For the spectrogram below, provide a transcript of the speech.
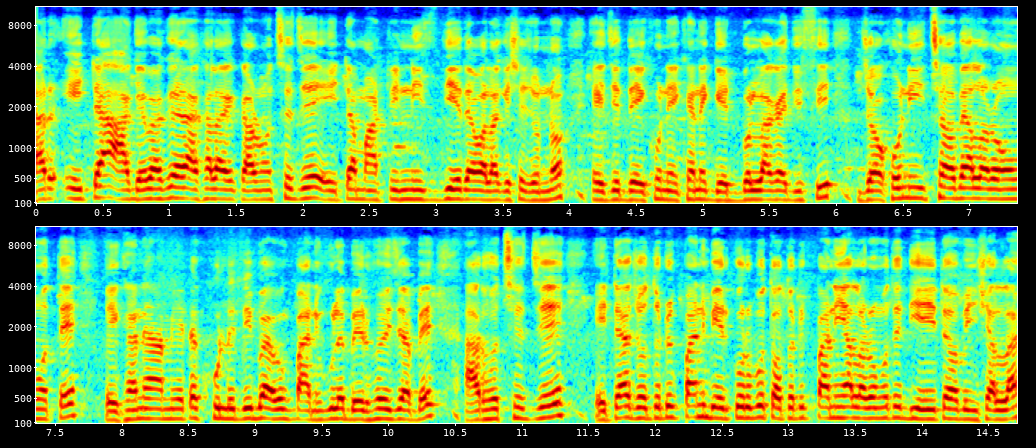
আর এইটা আগে ভাগে রাখা লাগে, কারণ হচ্ছে যে এটা মাটির নিচ দিয়ে দেওয়া লাগে সেজন্য। এই যে দেখুন, এখানে গেট বল লাগাই দিছি। যখনই ইচ্ছা হবে আল্লাহর রহমতে, এখানে আমি এটা খুলে দিব এবং পানিগুলো বের হয়ে যাবে। আর হচ্ছে যে এটা যতটুকু পানি বের করব, ততটুকু পানি আল্লাহর রহমতে দিয়ে দিতে হবে ইনশাল্লাহ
